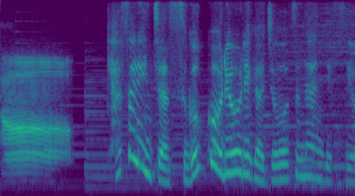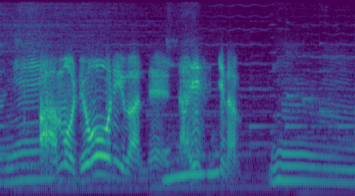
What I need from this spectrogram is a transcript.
そう。キャサリンちゃんすごくお料理が上手なんですよね。あもう料理はね、大好きなの。うん、うん、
